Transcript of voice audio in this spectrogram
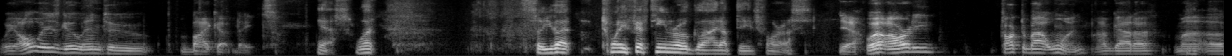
we always go into bike updates. yes. What? So you got 2015 Road Glide updates for us. Yeah, well, I already talked about one. I've got a my uh,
